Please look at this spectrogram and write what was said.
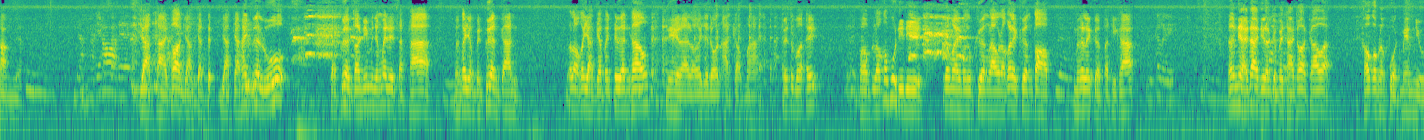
ธรรมเนี่ยอยากแสดงอยากถ่ายทอดอยากจะอยากจะให้เพื่อนรู้ แต่เพื่อนตอนนี้มันยังไม่ได้ศรัทธา มันก็ยังเป็นเพื่อนกันแล้วเราก็อยากจะไปเตือนเขานี่แหละเราก็จะโดนอัดกลับมาเอ้ยแตัวาเอ้ยพอเราก็พูดดีๆทำไมมันเคืองเรา เราก็เลยเคืองตอบมันก็เลยเกิดปฏิฆะมันก็เลยแล้วเนี่ยให้ได้ที่เราจะไปถ่ายทอดเขาอะ เขากำลังปวดเมนอยู่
